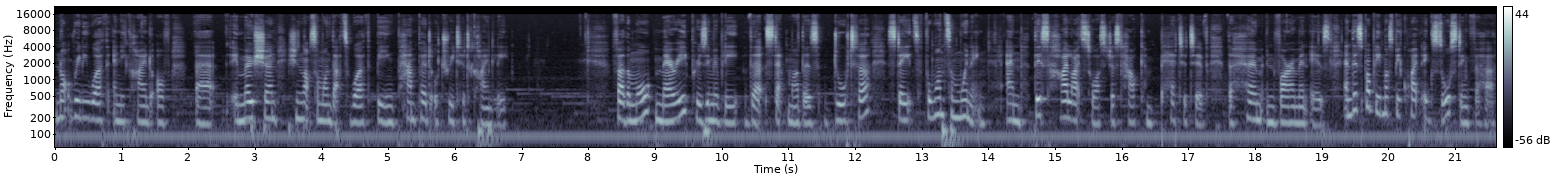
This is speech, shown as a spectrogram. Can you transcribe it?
not really worth any kind of uh, emotion. She's not someone that's worth being pampered or treated kindly. Furthermore, Mary, presumably the stepmother's daughter, states, For once I'm winning. And this highlights to us just how competitive the home environment is. And this probably must be quite exhausting for her.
